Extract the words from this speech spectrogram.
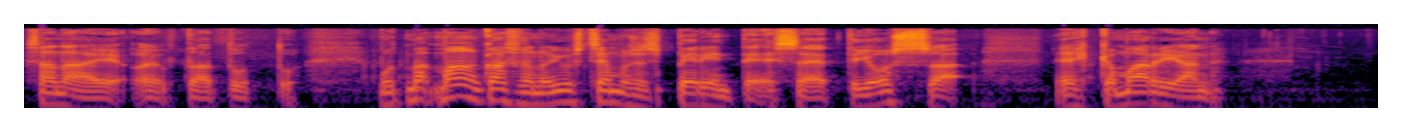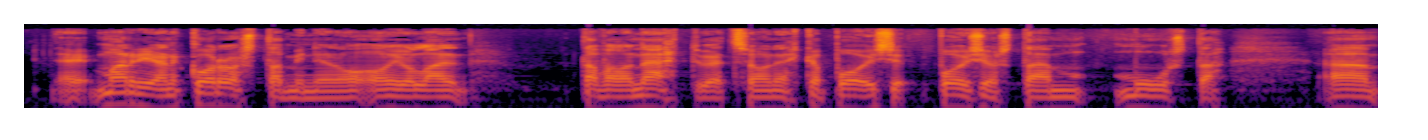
sana ei ole tuttu. Mutta mä, mä oon kasvanut just semmoisessa perinteessä, että jossa ehkä Marian, eh, Marian korostaminen on, on jollain tavalla nähty, että se on ehkä pois, pois jostain muusta. Ähm,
